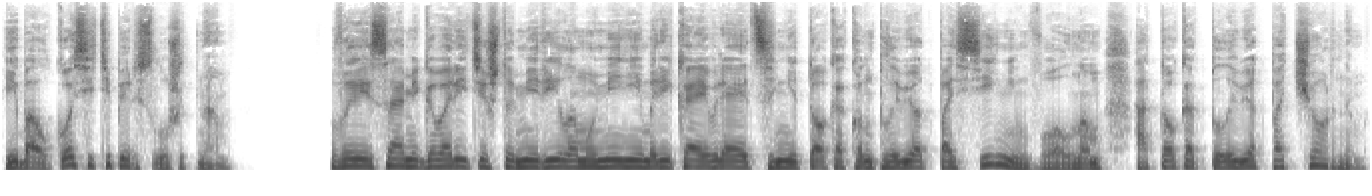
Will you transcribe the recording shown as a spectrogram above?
и Балкоси теперь служит нам. Вы сами говорите, что мерилом умений моряка является не то, как он плывет по синим волнам, а то, как плывет по черным.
